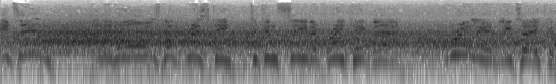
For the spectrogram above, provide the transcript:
It's in! And it always looked risky to concede a free kick there. Brilliantly taken.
